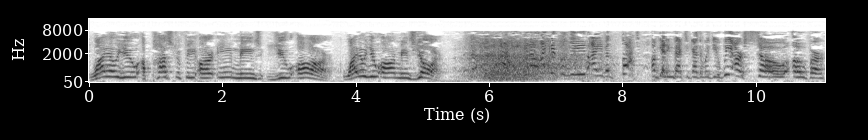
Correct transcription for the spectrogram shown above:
Y-O-U apostrophe R-E means you are. Y-O-U-R means you're. You know, I can't believe I even thought of getting back together with you. We are so over.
